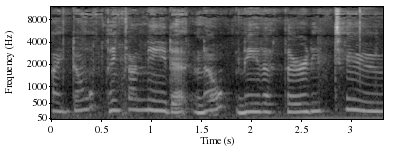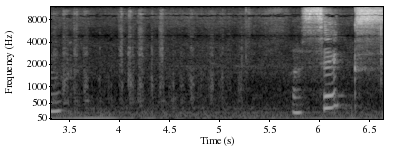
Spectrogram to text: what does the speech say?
I don't think I need it. Nope, need a 32 a 6,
